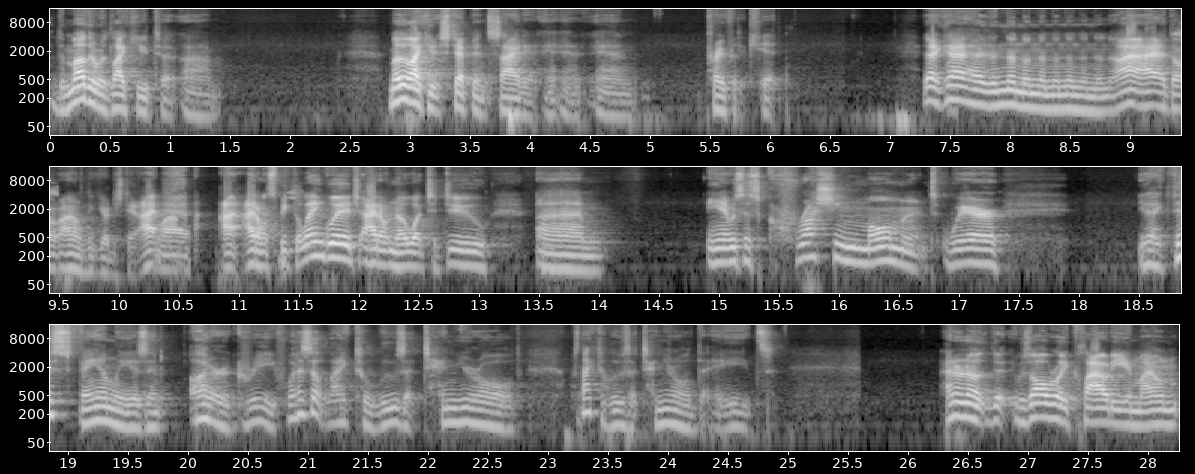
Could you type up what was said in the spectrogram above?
"The mother would like you to, um, mother would like you to step inside and, and, and pray for the kid." Like uh, no no no no no no no I, I don't I don't think you understand. I, wow. I I don't speak the language. I don't know what to do. Um, and it was this crushing moment where you're like, this family is in utter grief. What is it like to lose a ten year old? What's it like to lose a ten year old to AIDS? I don't know. It was all really cloudy in my own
